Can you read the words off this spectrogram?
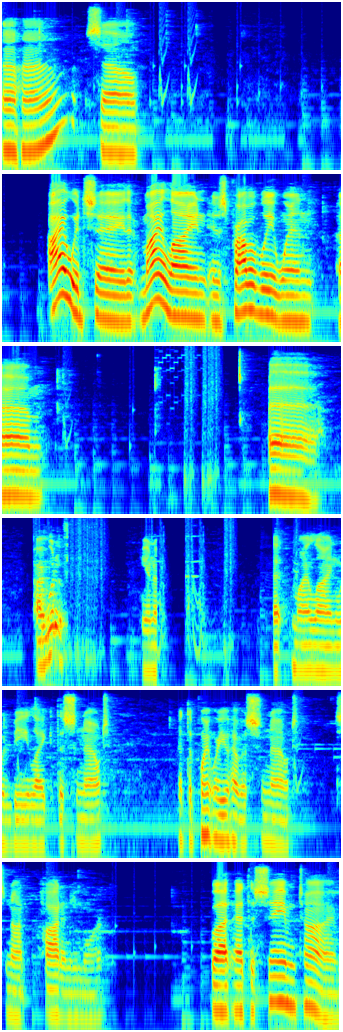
Uh huh. So I would say that my line is probably when um, uh, I would have, you know, that my line would be like the snout. At the point where you have a snout, it's not hot anymore. But at the same time,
